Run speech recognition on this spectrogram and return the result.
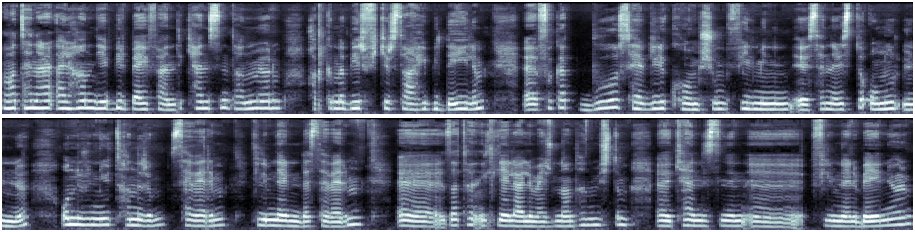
Ama Tener Elhan diye bir beyefendi. Kendisini tanımıyorum. Hakkında bir fikir sahibi değilim. E, fakat bu sevgili komşum filminin e, senaristi Onur Ünlü. Onur Ünlü'yü tanırım, severim. Filmlerini de severim. E, zaten ilk Leyla ile Mecnun'dan tanımıştım. E, kendisinin e, filmlerini beğeniyorum.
